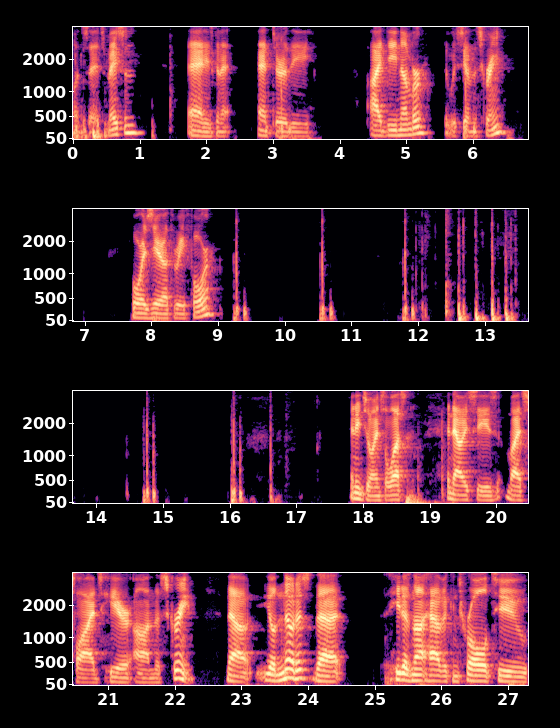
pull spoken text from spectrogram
let's say it's Mason, and he's going to enter the ID number that we see on the screen, 4034. And he joins the lesson. And now he sees my slides here on the screen. Now, you'll notice that he does not have a control to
